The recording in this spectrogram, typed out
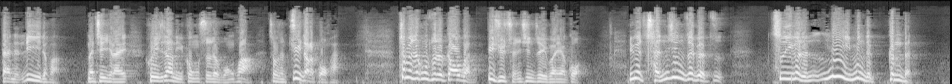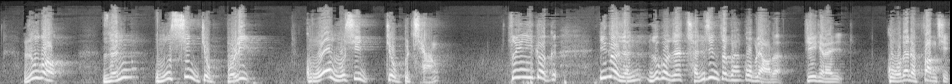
带的利益的话，那接下来会让你公司的文化造成巨大的破坏。特别是公司的高管必须诚信这一关要过，因为诚信这个字是一个人立命的根本。如果人无信就不立。国无信就不强，所以一个个一个人如果在诚信这关过不了的，接下来果断的放弃。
